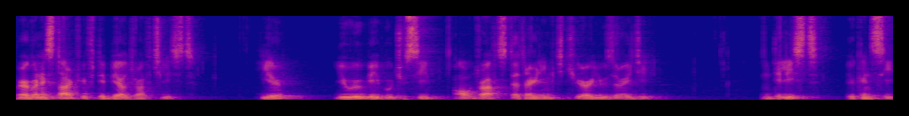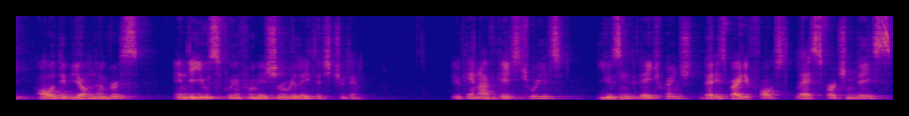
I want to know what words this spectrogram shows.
We are going to start with the BL draft list. Here, you will be able to see all drafts that are linked to your user ID. In the list, you can see all the BL numbers and the useful information related to them. You can navigate through it using the date range that is by default last 14 days,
